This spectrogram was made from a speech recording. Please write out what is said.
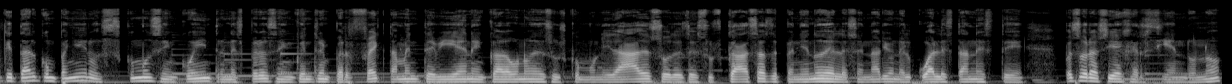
¿qué tal compañeros? ¿Cómo se encuentran? Espero se encuentren perfectamente bien en cada una de sus comunidades o desde sus casas, dependiendo del escenario en el cual están, este, pues ahora sí ejerciendo, ¿no?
